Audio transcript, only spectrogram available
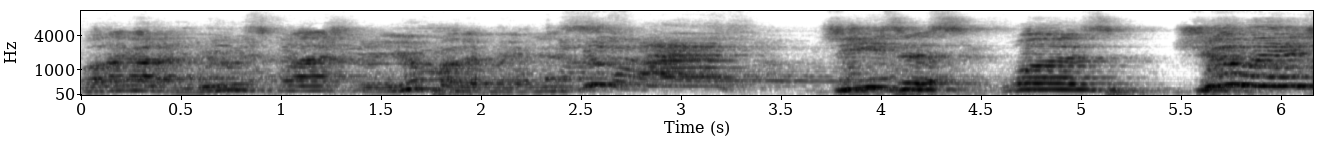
Well, I got a news flash for you, Brother Greatness. Jesus was Jewish.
